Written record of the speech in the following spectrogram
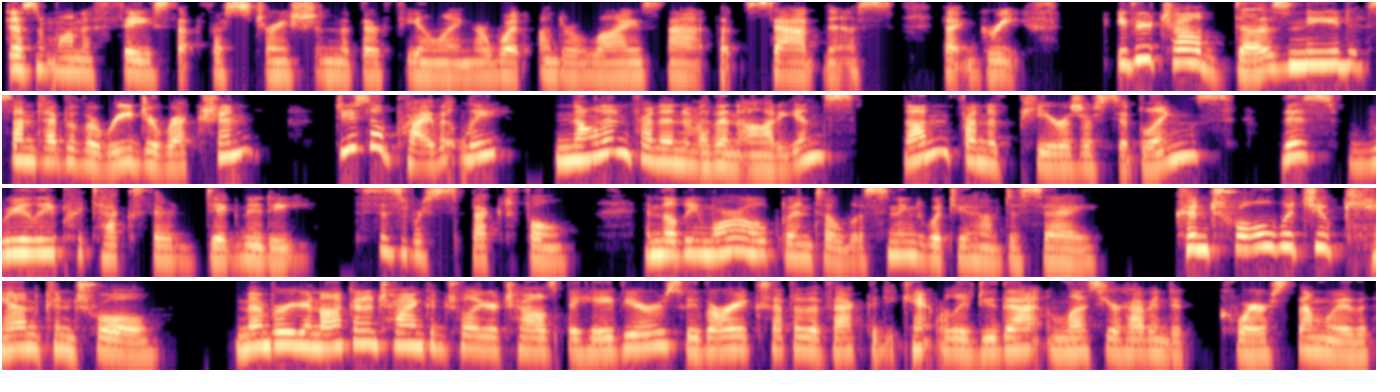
doesn't want to face that frustration that they're feeling or what underlies that, that sadness, that grief. If your child does need some type of a redirection, do so privately, not in front of an audience, not in front of peers or siblings. This really protects their dignity. This is respectful, and they'll be more open to listening to what you have to say. Control what you can control. Remember, you're not going to try and control your child's behaviors. We've already accepted the fact that you can't really do that unless you're having to coerce them with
